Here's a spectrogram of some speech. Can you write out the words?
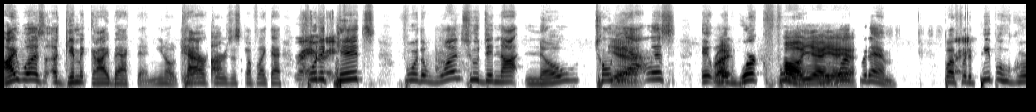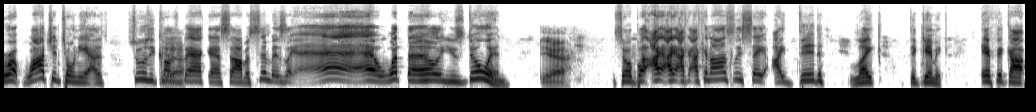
I was a gimmick guy back then. You know, Yeah, I- characters and stuff like that. Right. for the right. kids, for the ones who did not know Tony Yeah. Atlas, it Right. would work oh, for. Oh, it yeah, would yeah, work yeah. for them. But for the people who grew up watching Tony Atlas, as soon as he comes Yeah. back as Saba Simba, it's like, eh, what the hell are you doing? Yeah. So, but I, I, I- I can honestly say I did like the gimmick. If it got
